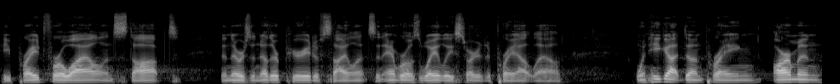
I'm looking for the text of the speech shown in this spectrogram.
He prayed for a while and stopped. Then there was another period of silence, and Ambrose Whaley started to pray out loud. When he got done praying, Armin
